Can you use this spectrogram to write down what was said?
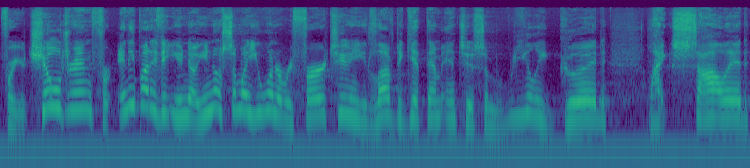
for your children, for anybody that you know, you know someone you want to refer to and you'd love to get them into some really good, like solid,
